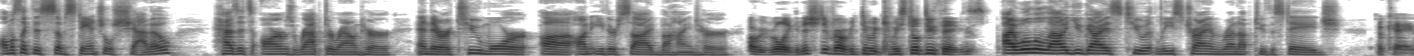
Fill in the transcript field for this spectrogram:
almost like this substantial shadow, has its arms wrapped around her, and there are two more uh, on either side behind her. Are we rolling initiative? Or are we doing? Can we still do things? I will allow you guys to at least try and run up to the stage. Okay.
